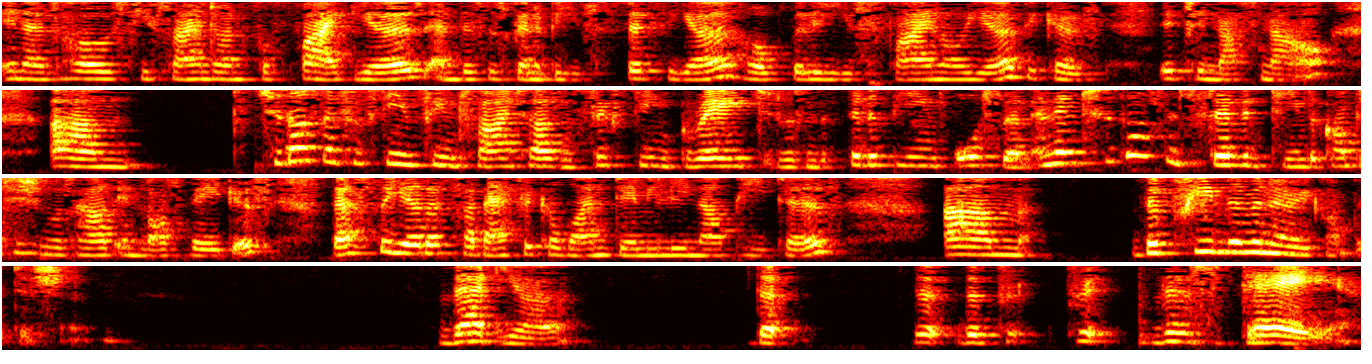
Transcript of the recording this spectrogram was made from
in as host. He signed on for five years, and this is going to be his fifth year, hopefully his final year, because it's enough now. Um, 2015 seemed fine, 2016 great, it was in the Philippines, awesome. And then 2017, the competition was held in Las Vegas. That's the year that South Africa won Demi-Leigh Nel-Peters. Um, the preliminary competition, that year, the, the, the, this day,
